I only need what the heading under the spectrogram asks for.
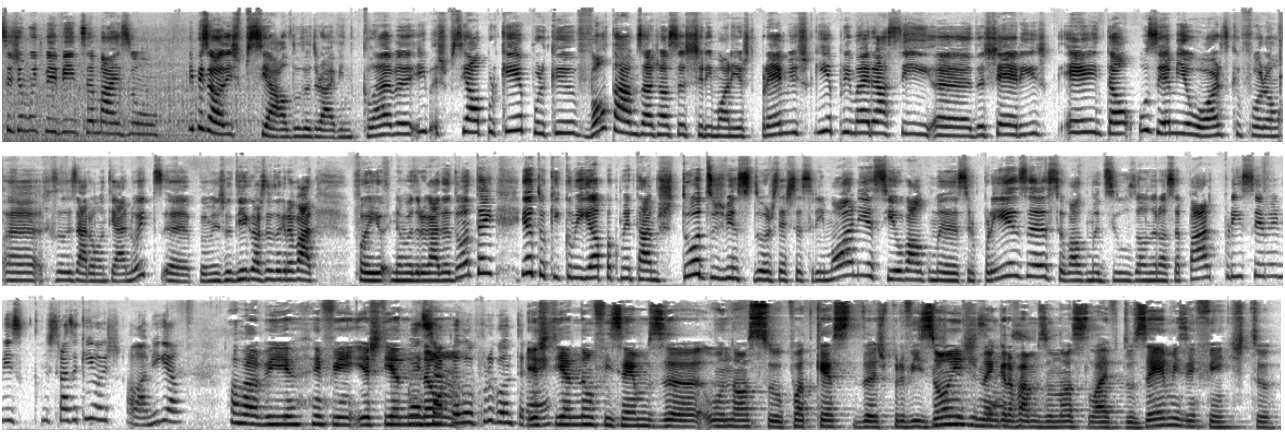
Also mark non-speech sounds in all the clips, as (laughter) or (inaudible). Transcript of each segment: sejam muito bem-vindos a mais um episódio especial do The Driving Club. E especial porquê? Porque voltámos às nossas cerimónias de prémios e a primeira, assim, uh, das séries é então os Emmy Awards que foram, uh, realizaram ontem à noite, uh, pelo menos no dia que nós estamos a gravar, foi na madrugada de ontem. Eu estou aqui com o Miguel para comentarmos todos os vencedores desta cerimónia, se houve alguma surpresa, se houve alguma desilusão da nossa parte, por isso é mesmo isso que nos traz aqui hoje. Olá, Miguel. Olá, Bia. Enfim, este ano Começa não. pela pergunta, não é? Este ano não fizemos uh, o nosso podcast das previsões, previsões. nem gravámos o nosso live dos Emmys, enfim, isto.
